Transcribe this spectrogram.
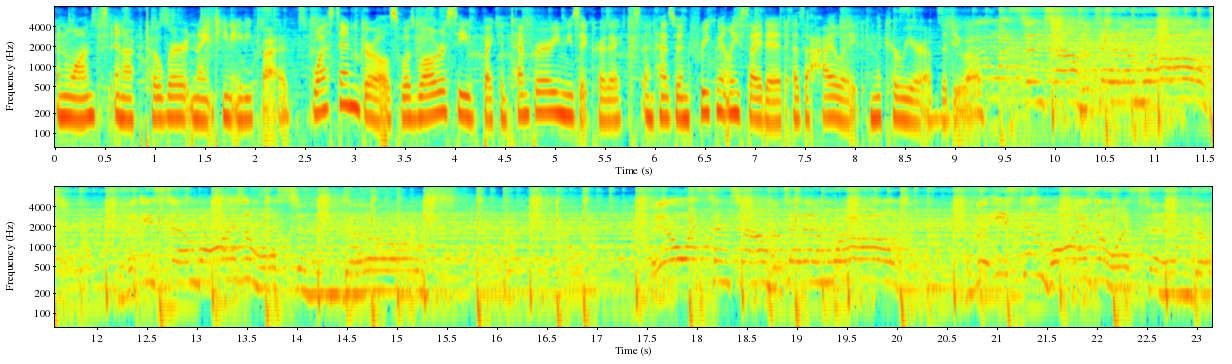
and once in October 1985. West End Girls was well received by contemporary music critics and has been frequently cited as a highlight in the career of the duo. Town, world. The Eastern boys and Western girls.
